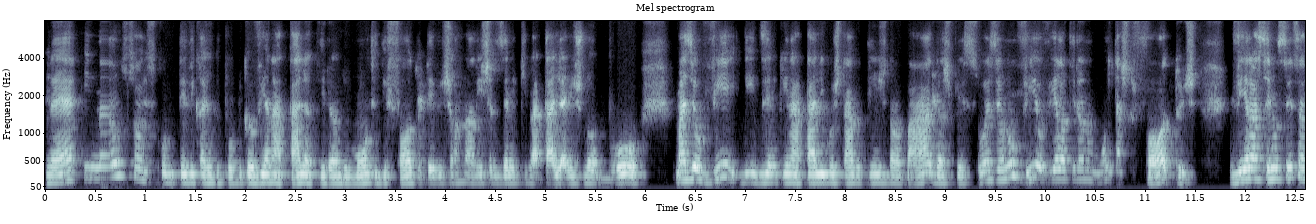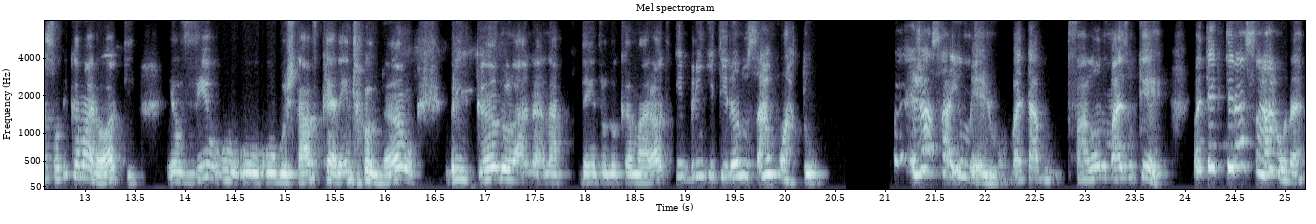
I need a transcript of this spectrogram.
né? E não só o Scooby teve carinho do público, eu vi a Natália tirando um monte de foto, teve jornalista dizendo que Natália esnobou, mas eu vi dizendo que Natália e Gustavo tinham esnobado as pessoas, eu não vi, eu vi ela tirando muitas fotos, vi ela sendo sensação de camarote, eu vi o, o, o Gustavo, querendo ou não, brincando lá na, na, dentro do camarote e, brinque, tirando sarro com o Arthur já saiu mesmo. Vai estar tá falando mais o quê? Vai ter que tirar sarro, né?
